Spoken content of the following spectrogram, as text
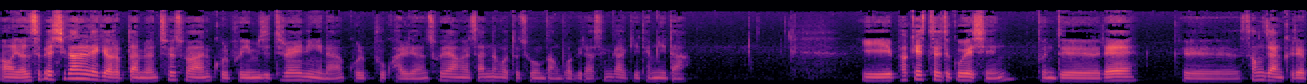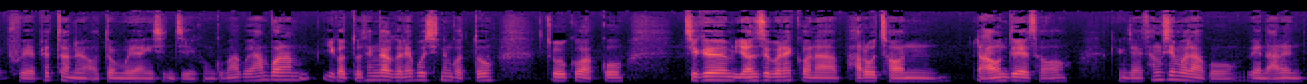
어, 연습에 시간을 내기 어렵다면 최소한 골프 이미지 트레이닝이나 골프 관련 소양을 쌓는 것도 좋은 방법이라 생각이 됩니다. 이 팟캐스트를 듣고 계신 분들의 그 성장 그래프의 패턴은 어떤 모양이신지 궁금하고요. 한번 이것도 생각을 해보시는 것도 좋을 것 같고, 지금 연습을 했거나 바로 전 라운드에서 굉장히 상심을 하고, 왜 나는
